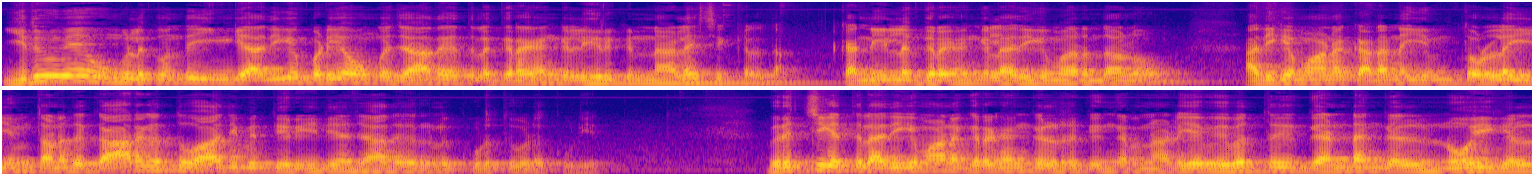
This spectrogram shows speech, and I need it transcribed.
இதுவுமே உங்களுக்கு வந்து இங்கே அதிகப்படியாக உங்கள் ஜாதகத்தில் கிரகங்கள் இருக்குன்னாலே சிக்கல் தான் கண்ணியில் கிரகங்கள் அதிகமாக இருந்தாலும் அதிகமான கடனையும் தொல்லையும் தனது காரகத்துவ ஆதிபத்திய ரீதியாக ஜாதகர்களுக்கு கொடுத்து விடக்கூடியது. விருச்சிகத்தில் அதிகமான கிரகங்கள் இருக்குங்கிறனாலேயே விபத்து கண்டங்கள் நோய்கள்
